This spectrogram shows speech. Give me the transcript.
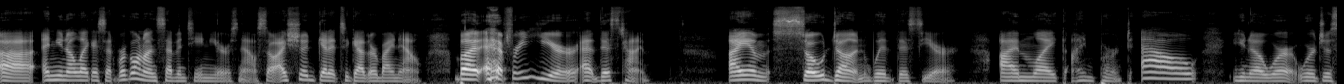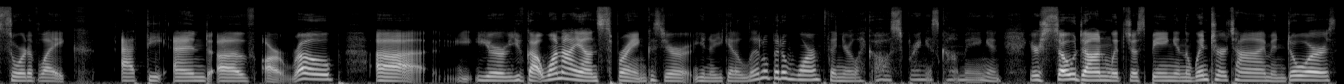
Uh, and you know, like I said, we're going on 17 years now, so I should get it together by now. But every year at this time, I am so done with this year I'm like, I'm burnt out. You know, we're, we're just sort of like, at the end of our rope. Uh, you're you've got one eye on spring because you're you know you get a little bit of warmth and you're like oh spring is coming and you're so done with just being in the winter time indoors.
